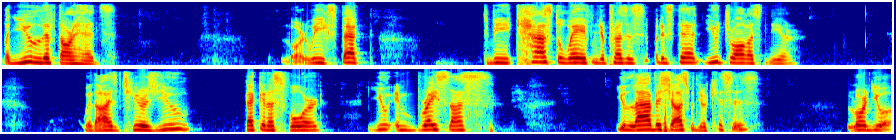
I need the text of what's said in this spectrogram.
But you lift our heads. Lord, we expect to be cast away from your presence, but instead you draw us near. With eyes of tears, you beckon us forward. You embrace us. You lavish us with your kisses. Lord, you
